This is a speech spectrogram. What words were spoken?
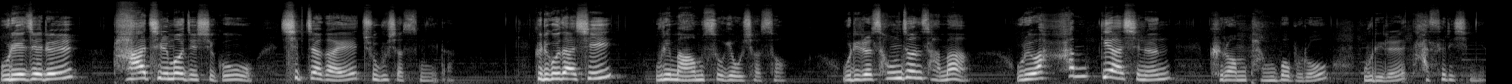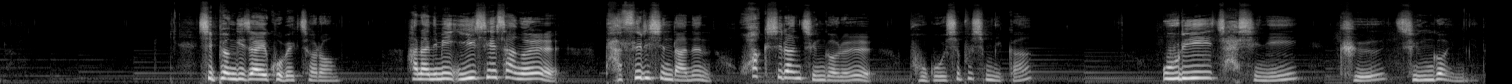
우리의 죄를 다 짊어지시고 십자가에 죽으셨습니다. 그리고 다시 우리 마음 속에 오셔서 우리를 성전 삼아 우리와 함께 하시는 그런 방법으로 우리를 다스리십니다. 시편 기자의 고백처럼 하나님이 이 세상을 다스리신다는 확실한 증거를 보고 싶으십니까? 우리 자신이 그 증거입니다.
